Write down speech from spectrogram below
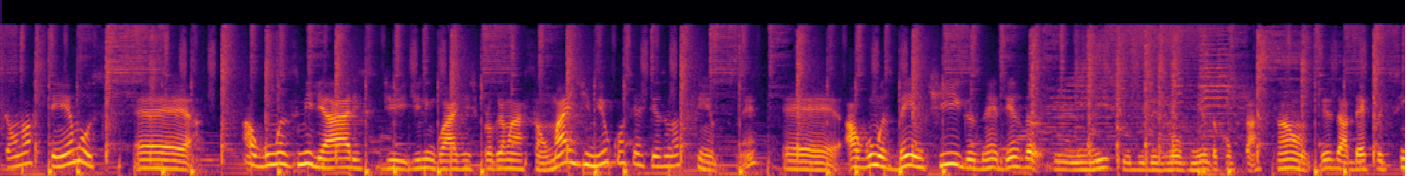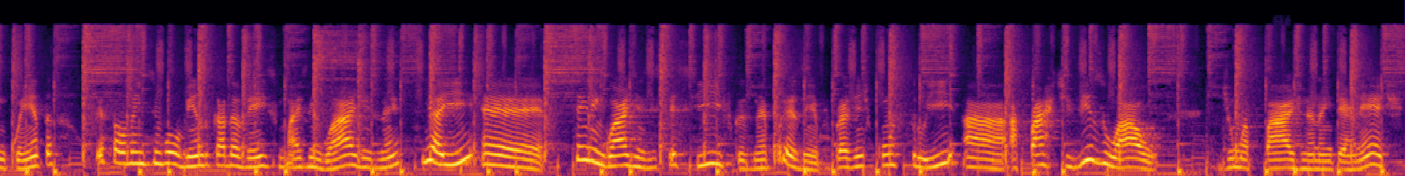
Então nós temos é, algumas milhares de, de, linguagens de programação, mais de mil com certeza nós temos, né? É, algumas bem antigas, né? Desde o início do desenvolvimento da computação, desde a década de 50, o pessoal vem desenvolvendo cada vez mais linguagens, né? E aí é, tem linguagens específicas, né? Por exemplo, para a gente construir a, a parte visual de uma página na internet,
